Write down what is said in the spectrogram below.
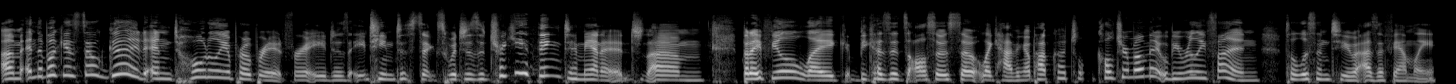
Um, and the book is so good and totally appropriate for ages 18 to 6, which is a tricky thing to manage. Um, but I feel like because it's also so like having a pop culture moment, it would be really fun to listen to as a family.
